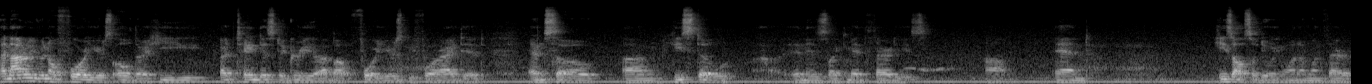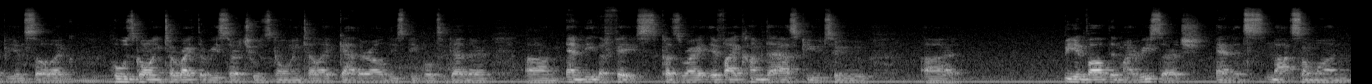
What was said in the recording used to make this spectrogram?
and I don't even know four years older. He attained his degree about four years before I did, and so um, he's still uh, in his like mid thirties, um, and he's also doing one-on-one therapy. And so like, who's going to write the research? Who's going to like gather all these people together um, and be the face? Because right, if I come to ask you to uh, be involved in my research, and it's not someone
